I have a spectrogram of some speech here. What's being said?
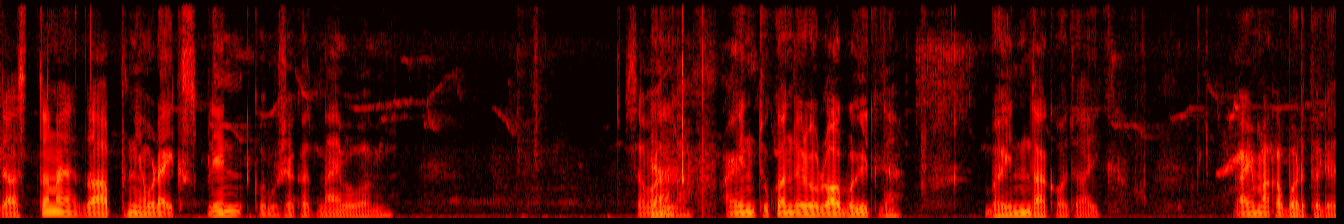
जास्त नाही आपण एवढा एक्सप्लेन करू शकत नाही बाबा मी. समजला? आईन तुकान जर व्लॉग बघितला. बहीण दाखवता ऐक. आई माका पडतली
